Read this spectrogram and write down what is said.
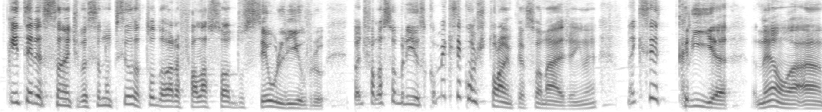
Porque é interessante, você não precisa toda hora falar só do seu livro. Pode falar sobre isso. Como é que você constrói um personagem, né? Como é que você cria né, a,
